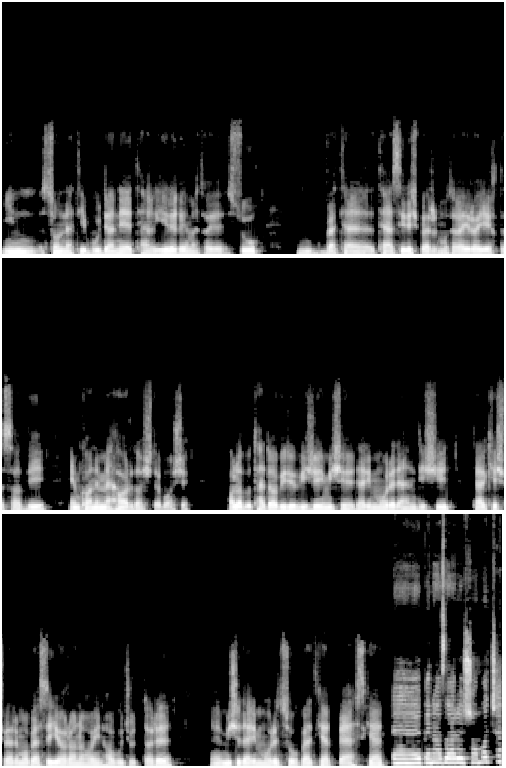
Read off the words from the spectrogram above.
این سنتی بودن تغییر قیمت های سوق و تاثیرش بر متغیرهای اقتصادی امکان مهار داشته باشه. حالا تدابیر ویژه میشه در این مورد اندیشید. در کشور ما بحث یارانه ها اینها وجود داره. میشه در این مورد صحبت کرد بحث کرد. به نظر شما چه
